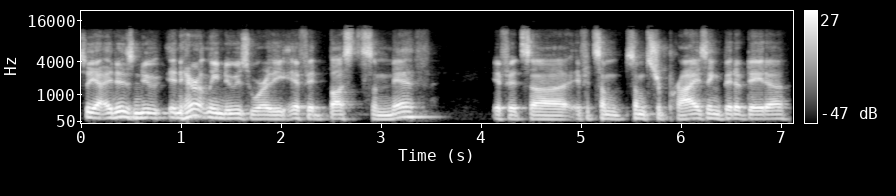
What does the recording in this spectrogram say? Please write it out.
So yeah, it is new inherently newsworthy if it busts a myth, if it's uh if it's some some surprising bit of data.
